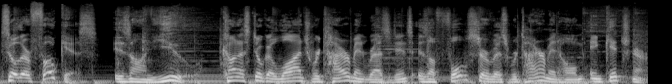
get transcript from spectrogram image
So their focus is on you. Conestoga Lodge Retirement Residence is a full service retirement home in Kitchener,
